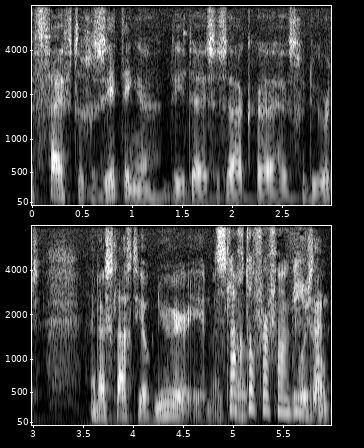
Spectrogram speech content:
50 zittingen... die deze zaak uh, heeft geduurd. En daar slaagt hij ook nu weer in. Slachtoffer van wie, zijn,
